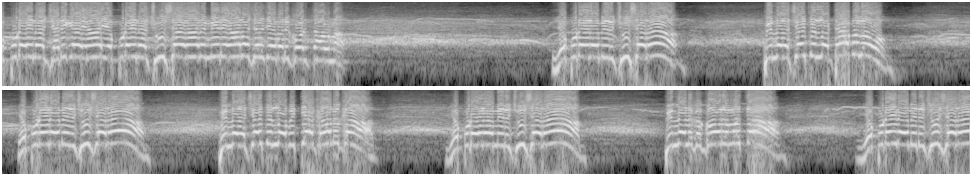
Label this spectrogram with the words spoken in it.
ఎప్పుడైనా జరిగాయా ఎప్పుడైనా చూశారా అని మీరే ఆలోచన చేయమని కోరుతా ఉన్నా. ఎప్పుడైనా మీరు చూశారా? పిల్లల చేతుల్లో ట్యాబులు. ఎప్పుడైనా మీరు చూశారా? పిల్లల చేతుల్లో విద్యా కానుక. ఎప్పుడైనా మీరు చూశారా? పిల్లలకు గోరు ముద్ద ఎప్పుడైనా మీరు చూశారా?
